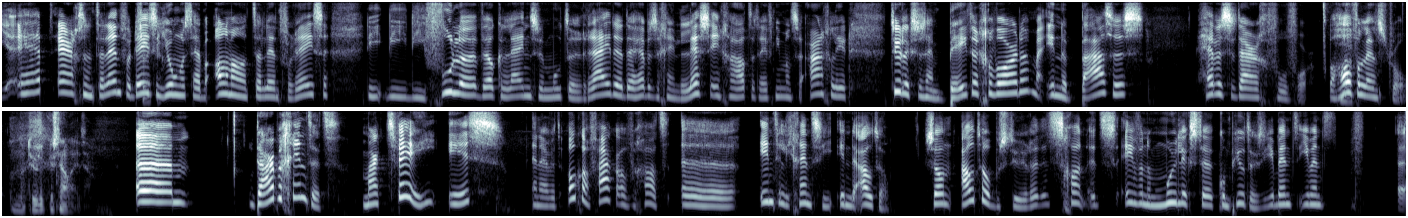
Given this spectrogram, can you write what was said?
Je hebt ergens een talent voor. Deze Zeker. jongens hebben allemaal een talent voor racen. Die, die, die voelen welke lijn ze moeten rijden. Daar hebben ze geen les in gehad. Dat heeft niemand ze aangeleerd. Tuurlijk, ze zijn beter geworden. Maar in de basis hebben ze daar een gevoel voor. Behalve Lance Stroll. Natuurlijke snelheid. Ehm, daar begint het. Maar twee is, en daar hebben we het ook al vaak over gehad, eh, intelligentie in de auto. Zo'n auto besturen, het is gewoon, het is een van de moeilijkste computers. Je bent, je bent eh,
